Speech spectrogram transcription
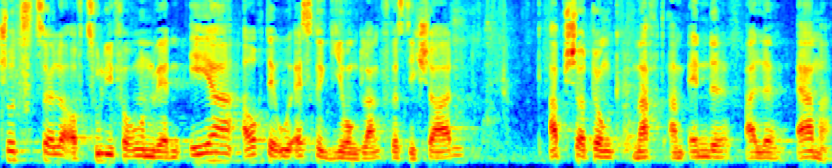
Schutzzölle auf Zulieferungen werden eher auch der US-Regierung langfristig schaden. Abschottung macht am Ende alle ärmer.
